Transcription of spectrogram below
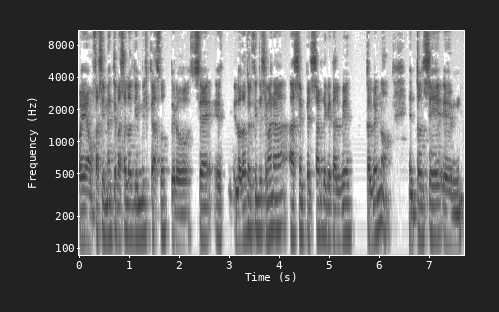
podríamos fácilmente pasar los 10.000 casos, pero los datos del fin de semana hacen pensar de que tal vez tal vez no. Entonces, em,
